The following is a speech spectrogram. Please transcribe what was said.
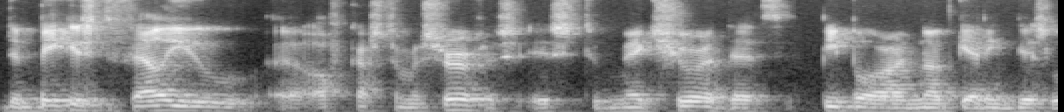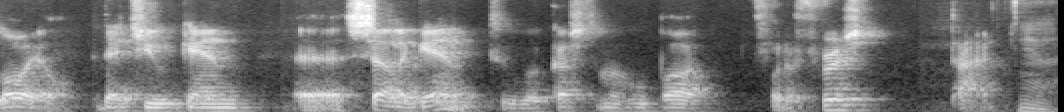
the biggest value uh, of customer service is to make sure that people are not getting disloyal. That you can uh, sell again to a customer who bought for the first time. Yeah.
